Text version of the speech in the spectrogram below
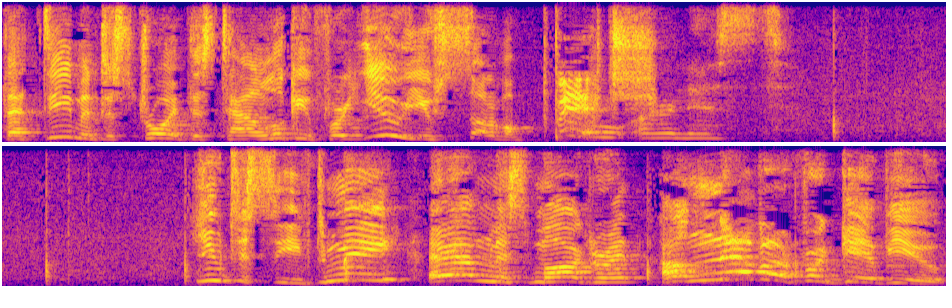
That demon destroyed this town looking for you, you son of a bitch! Oh, Ernest. You deceived me and Miss Margaret. I'll never forgive you.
